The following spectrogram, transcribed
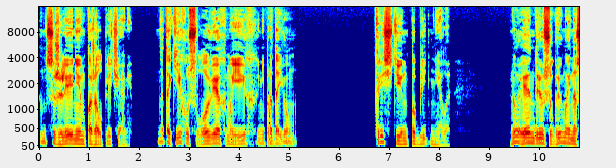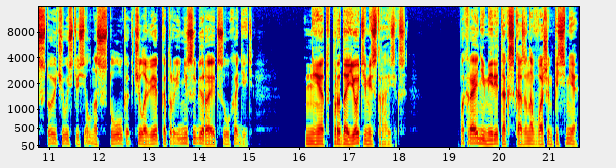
Он с сожалением пожал плечами. «На таких условиях мы их не продаем». Кристин побледнела но Эндрю с угрюмой настойчивостью сел на стул, как человек, который не собирается уходить. «Нет, продаете, мистер Айзекс. По крайней мере, так сказано в вашем письме.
